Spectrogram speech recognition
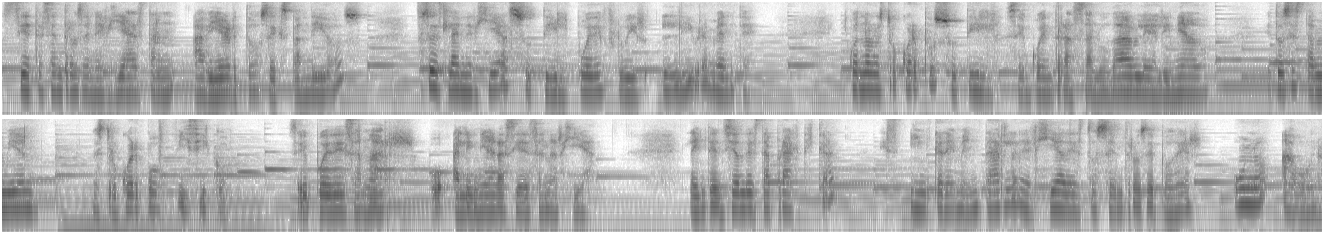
siete centros de energía están abiertos, expandidos, entonces la energía sutil puede fluir libremente. Y cuando nuestro cuerpo sutil se encuentra saludable, alineado, entonces también nuestro cuerpo físico se puede sanar o alinear hacia esa energía. La intención de esta práctica es incrementar la energía de estos centros de poder uno a uno.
